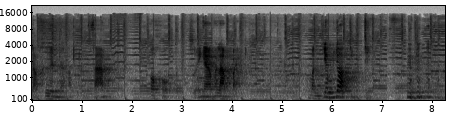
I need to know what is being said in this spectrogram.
กลับคืนนะครับสามโอ้โห สวยงามพระรามแปดมันเยี่ยมยอดจริง ๆ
